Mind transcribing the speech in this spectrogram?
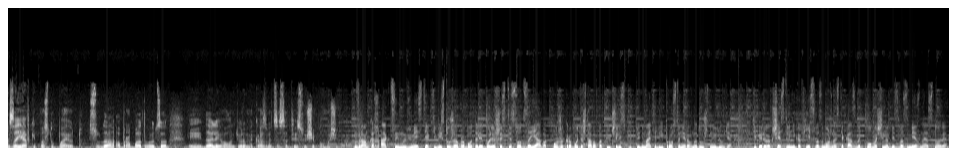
Заявки поступают сюда, обрабатываются, и далее волонтерам оказывается соответствующая помощь. В рамках акции «Мы вместе» активисты уже обработали более 600 заявок. Позже к работе штаба подключились предприниматели и просто неравнодушные люди. Теперь у общественников есть возможность оказывать помощь и на безвозмездной основе.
